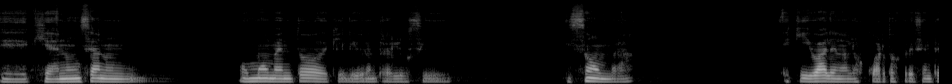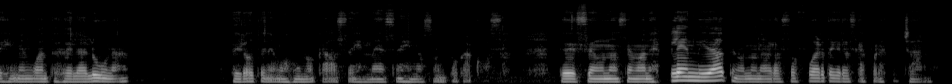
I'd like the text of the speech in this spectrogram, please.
eh, que anuncian un, un, momento de equilibrio entre luz y, y sombra, equivalen a los cuartos crecientes y menguantes de la luna, pero tenemos uno cada seis meses y no son poca cosa. Te deseo una semana espléndida, te mando un abrazo fuerte, gracias por escucharme.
